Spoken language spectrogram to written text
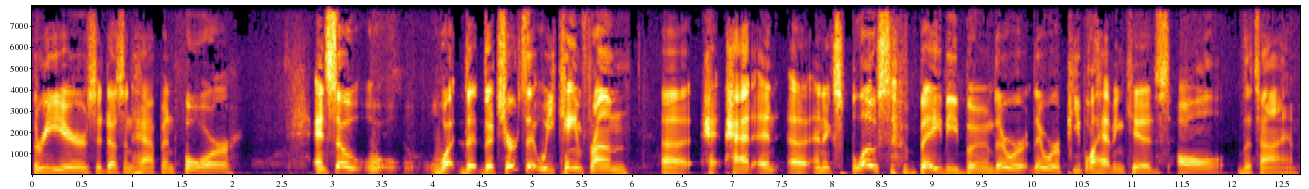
three years it doesn't happen, four. And so, what the, the church that we came from uh, had an, uh, an explosive baby boom. There were, there were people having kids all the time.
